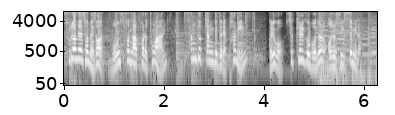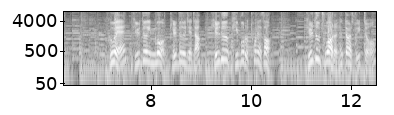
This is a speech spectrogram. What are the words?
수련의 섬에선 몬스터 나파를 통한 상급 장비들의 farming 그리고 스킬 교본을 얻을 수 있습니다. 그외 길드 임무, 길드 제작, 길드 기부를 통해서 길드 주화를 획득할 수 있죠.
